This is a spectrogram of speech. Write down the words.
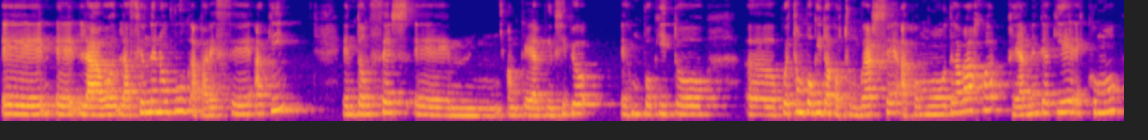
Eh, eh, la, opción de notebook aparece aquí, entonces, em, aunque al principio es un poquito, eh, cuesta un poquito acostumbrarse a cómo trabaja, realmente aquí es como,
